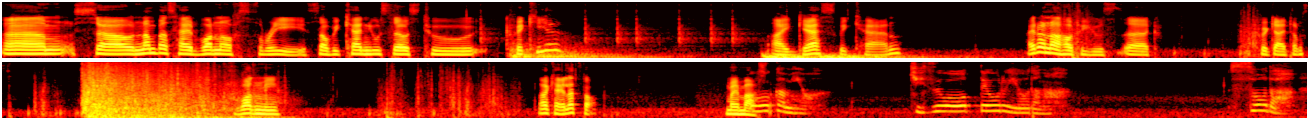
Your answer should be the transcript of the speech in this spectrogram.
Um, so numbers had one of three, so we can use those to quick heal? I guess we can. I don't know how to use uh, qu- quick items. Wasn't me. Okay, let's talk. My master. 狼よ傷を負っておるようだなそうだ そなたにこれをた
